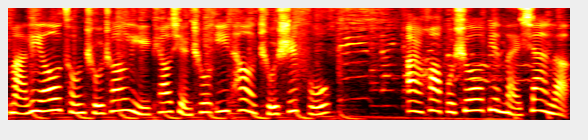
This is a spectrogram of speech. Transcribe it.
马里欧从橱窗里挑选出一套厨师服，二话不说便买下了。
